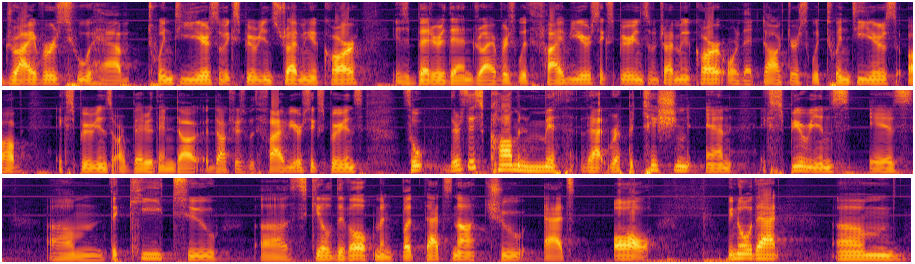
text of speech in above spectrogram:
drivers who have 20 years of experience driving a car is better than drivers with five years experience of driving a car or that doctors with 20 years of experience are better than do- doctors with five years experience. So there's this common myth that repetition and experience is um, the key to uh, skill development but that's not true at all. We know that um,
